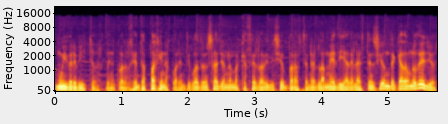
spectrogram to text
muy brevitos. En 400 páginas, 44 ensayos, no hay más que hacer la división para obtener la media de la extensión de cada uno de ellos.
